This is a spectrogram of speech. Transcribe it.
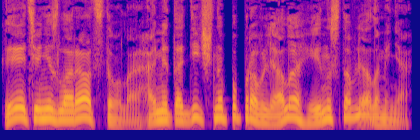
Кэти не злорадствовала, а методично поправляла и наставляла меня.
